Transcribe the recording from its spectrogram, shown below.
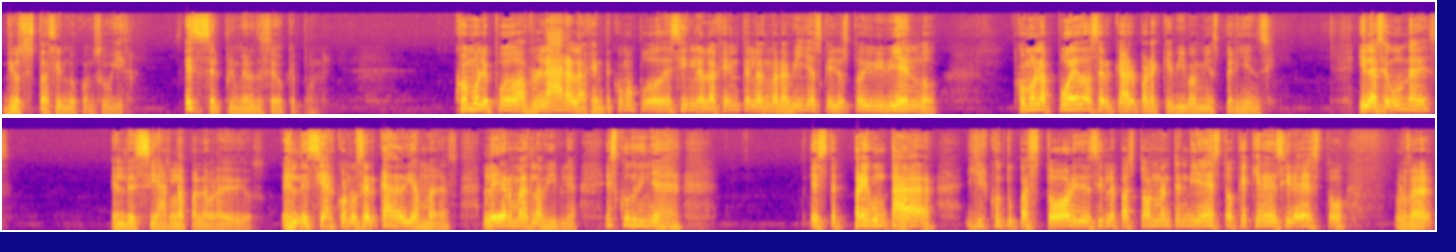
Dios está haciendo con su vida. Ese es el primer deseo que pone. ¿Cómo le puedo hablar a la gente? ¿Cómo puedo decirle a la gente las maravillas que yo estoy viviendo? ¿Cómo la puedo acercar para que viva mi experiencia? Y la segunda es el desear la palabra de Dios el desear conocer cada día más, leer más la Biblia, escudriñar, este, preguntar, ir con tu pastor y decirle, pastor, no entendí esto, ¿qué quiere decir esto? ¿Verdad?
